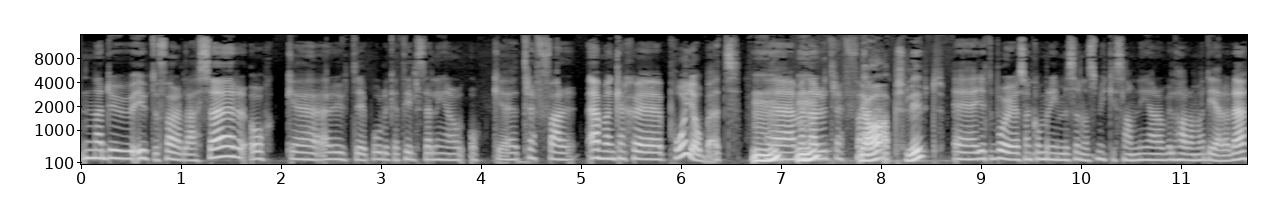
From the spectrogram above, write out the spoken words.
när du är ute och föreläser och eh, är ute på olika tillställningar och, och eh, träffar, även kanske på jobbet, Mm, eh, men mm. när du träffar Ja absolut. göteborgare som kommer in med sina smyckesamlingar och vill ha dem värderade,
